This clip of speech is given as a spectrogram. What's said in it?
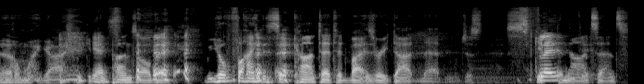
oh my gosh, we can Yes. do puns all day. You'll find us at contentadvisory.net. We'll just skip the nonsense.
